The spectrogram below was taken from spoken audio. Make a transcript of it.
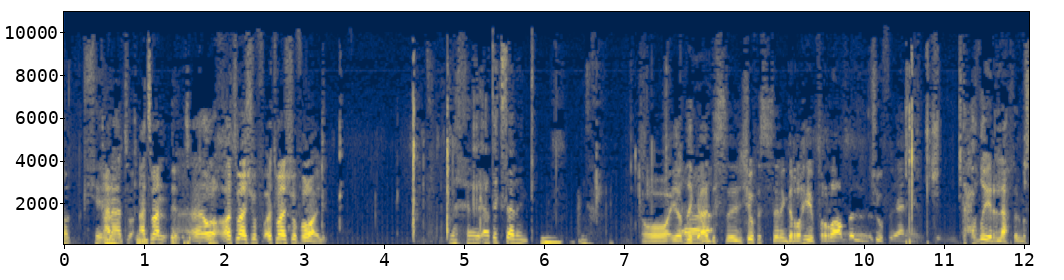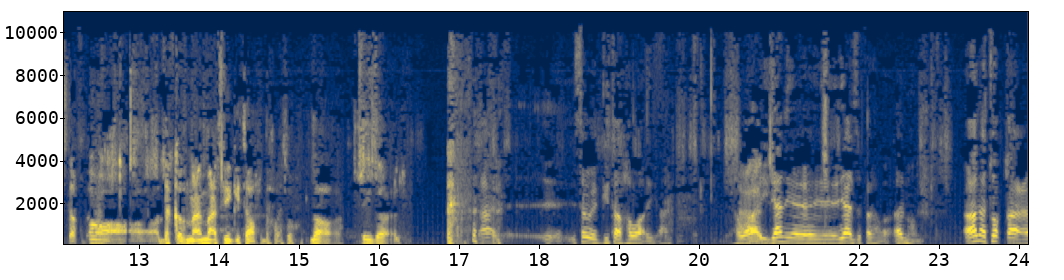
okay. أنا أتمنى آه، أتمنى أشوف أتمنى أشوف أورايلي. يعطيك selling أوه يعطيك آه. نشوف ال selling الرهيب في ال Rumble نشوف يعني تحضير له في المستقبل. آه ذكرت ما ما عاد في جيتار دخلته. لا شيء زعل آه، يسوي جيتار هوائي يعني. هوائي. يعني يعزف الهواء. المهم أنا أتوقع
